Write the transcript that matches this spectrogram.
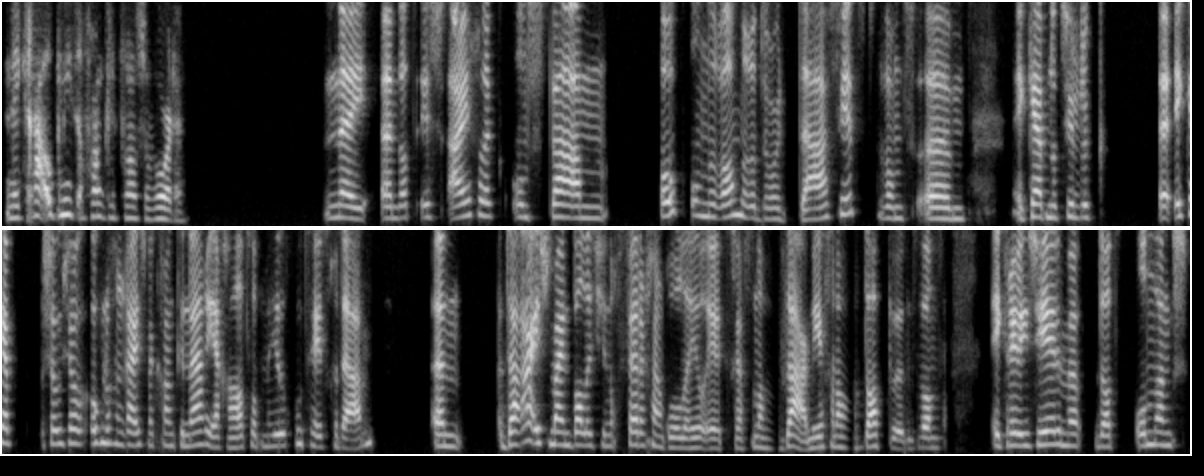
En ik ga ook niet afhankelijk van ze worden. Nee, en dat is eigenlijk ontstaan ook onder andere door David. Want um, ik heb natuurlijk. Uh, ik heb sowieso ook nog een reis naar Gran Canaria gehad, wat me heel goed heeft gedaan. En daar is mijn balletje nog verder gaan rollen, heel eerlijk gezegd. Vanaf daar, meer vanaf dat punt. Want ik realiseerde me dat ondanks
